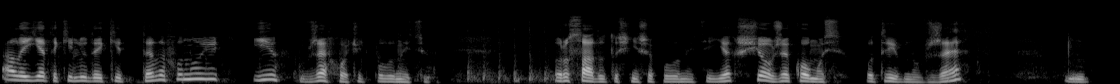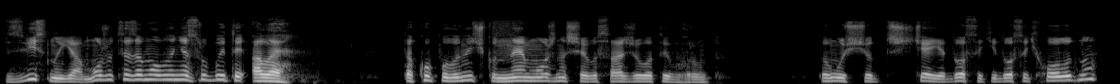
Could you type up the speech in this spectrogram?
Але є такі люди, які телефонують і вже хочуть полуницю. Розсаду, точніше, полуниці. Якщо вже комусь потрібно вже, звісно, я можу це замовлення зробити, але таку полуничку не можна ще висаджувати в ґрунт. Тому що ще є досить і досить холодно,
